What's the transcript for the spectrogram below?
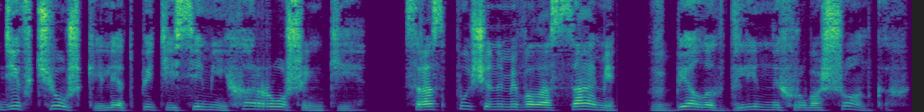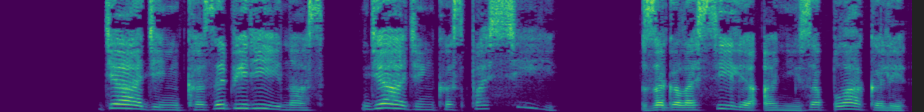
девчушки лет пяти-семи, хорошенькие, с распущенными волосами, в белых длинных рубашонках. «Дяденька, забери нас! Дяденька, спаси!» Заголосили они, заплакали,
